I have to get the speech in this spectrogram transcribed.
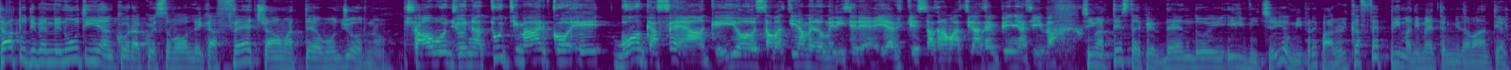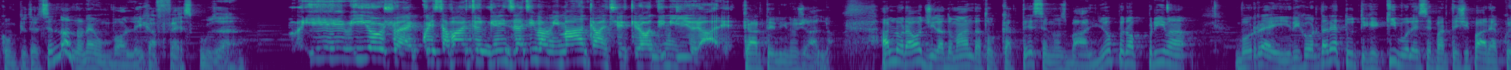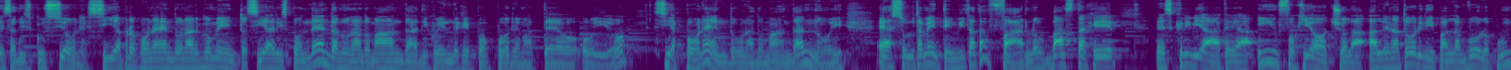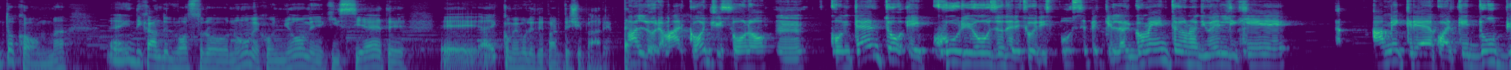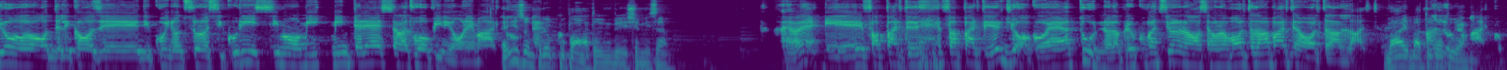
Ciao a tutti, benvenuti ancora a questo Volley Caffè. Ciao Matteo, buongiorno. Ciao, buongiorno a tutti Marco e buon caffè anche. Io stamattina me lo meriterei eh, perché è stata una mattinata impegnativa. Sì, ma te stai perdendo il vizio. Io mi preparo il caffè prima di mettermi davanti al computer, se no non è un Volley Caffè, scusa. E Io, cioè, questa parte organizzativa mi manca, ma cercherò di migliorare. Cartellino giallo. Allora, oggi la domanda tocca a te se non sbaglio, però prima vorrei ricordare a tutti che chi volesse partecipare a questa discussione, sia proponendo un argomento, sia rispondendo ad una domanda di quelle che può porre Matteo o io, sia ponendo una domanda a noi, è assolutamente invitato a farlo, basta che eh, scriviate a info-allenatori-di-pallavolo.com eh, indicando il vostro nome, cognome, chi siete eh, e come volete partecipare. Allora, Marco, oggi sono mm, contento e curioso delle tue risposte perché l'argomento è uno di quelli che a me crea qualche dubbio, ho delle cose di cui non sono sicurissimo. Mi, mi interessa la tua opinione, Marco. E io sono Eh. preoccupato invece, mi sa. Eh, vabbè, eh, fa, parte fa parte del gioco, è a turno, la preoccupazione no, se una volta da una parte e una volta dall'altra. Vai, battuta allora, tua. Marco,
